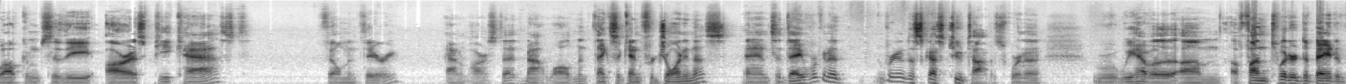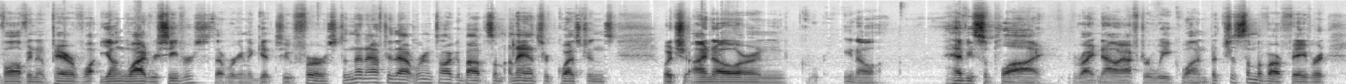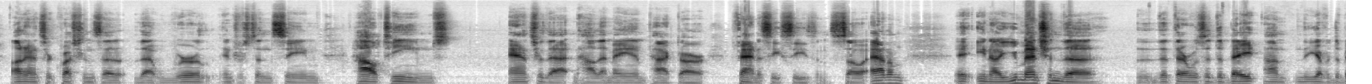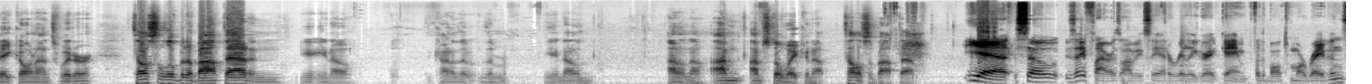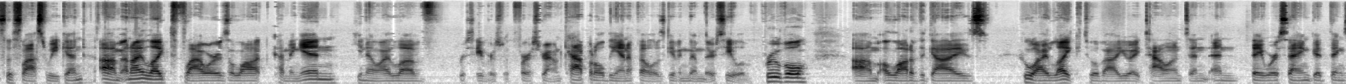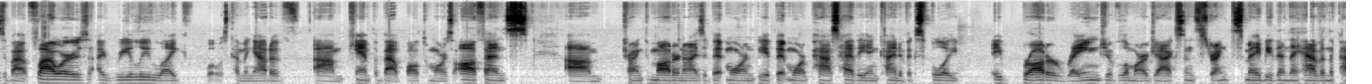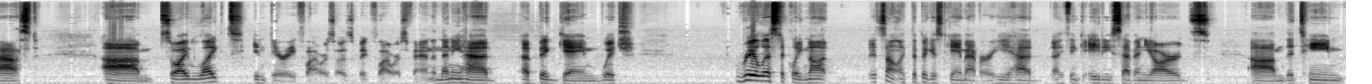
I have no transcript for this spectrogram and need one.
Welcome to the RSP cast, Film and Theory. Adam Harstad, Matt Waldman. Thanks again for joining us. And today we're gonna we're gonna discuss two topics. We're gonna we have a um, a fun Twitter debate involving a pair of young wide receivers that we're gonna get to first, and then after that we're gonna talk about some unanswered questions, which I know are in you know heavy supply right now after week one, but just some of our favorite unanswered questions that that we're interested in seeing how teams answer that and how that may impact our fantasy season. So, Adam, it, you know, you mentioned the that there was a debate on you have a debate going on Twitter. Tell us a little bit about that, and you know, kind of the, the you know, I don't know. I'm I'm still waking up. Tell us about that. Yeah, so Zay Flowers obviously had a really great game for the Baltimore Ravens this last weekend, um, and I liked Flowers a lot coming in. You know, I love receivers with first round capital. The NFL is giving them their seal of approval. Um, a lot of the guys who I like to evaluate talent, and and they were saying good things about Flowers. I really like what was coming out of um, camp about Baltimore's offense, um, trying to modernize a bit more and be a bit more pass heavy and kind of exploit a broader range of Lamar Jackson's strengths maybe than they have in the past. Um, so I liked, in theory, Flowers. I was a big Flowers fan, and then he had a big game, which realistically, not it's not like the biggest game ever. He had, I think, 87 yards. Um, the team,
